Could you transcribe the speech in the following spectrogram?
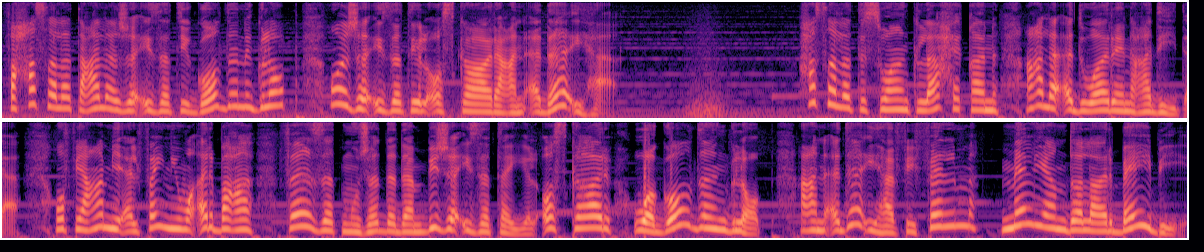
فحصلت على جائزة جولدن جلوب وجائزة الأوسكار عن أدائها. حصلت سوانك لاحقا على أدوار عديدة. وفي عام 2004 فازت مجددا بجائزتي الأوسكار وجولدن جلوب عن أدائها في فيلم Million Dollar Baby.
